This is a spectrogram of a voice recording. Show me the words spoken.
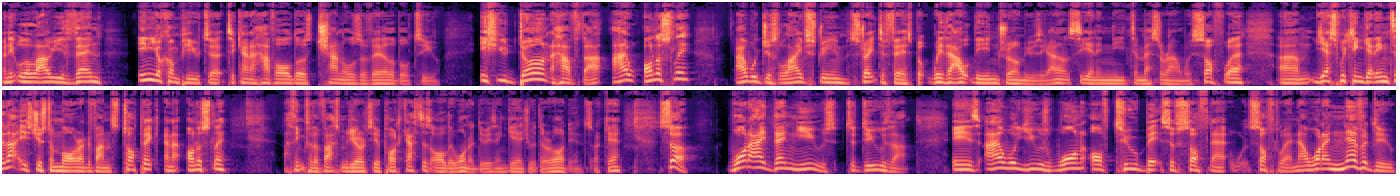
and it will allow you then in your computer to kind of have all those channels available to you. If you don't have that, I honestly, I would just live stream straight to Facebook without the intro music. I don't see any need to mess around with software. Um, yes, we can get into that. It's just a more advanced topic. And I, honestly, I think for the vast majority of podcasters, all they want to do is engage with their audience. Okay. So what I then use to do that is I will use one of two bits of software. Now, what I never do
